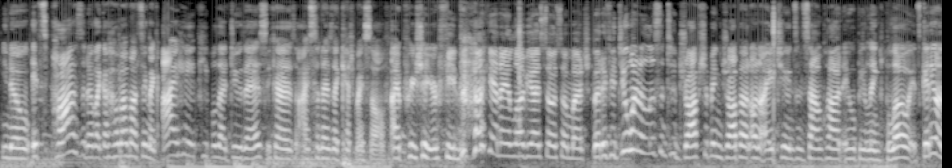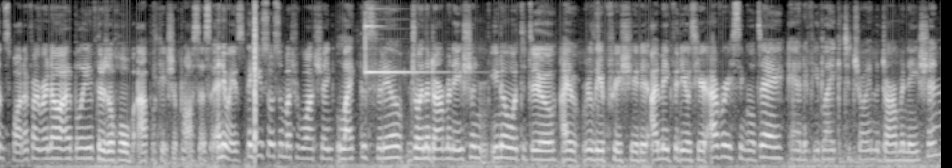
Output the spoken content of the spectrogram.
you know it's positive. Like i hope i'm not saying like i hate people that do this because i sometimes i catch myself. I appreciate your feedback and i love you guys so so much. But if you do want to listen to dropshipping dropout on itunes and soundcloud it will be linked below. It's getting on spotify right now i believe. There's a whole application process. Anyways thank you so so much for watching. Like this video join the dharma nation. You know what to do. I really appreciate it. I make videos here every single day. And if you'd like to join the dharma nation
